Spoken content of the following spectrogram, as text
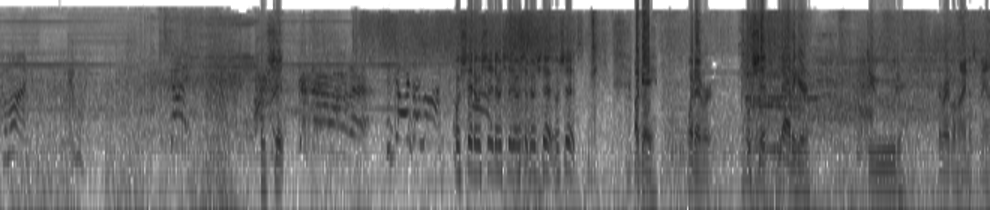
Come on. Come on. Got it. Oh shit! Get The hell out of there! The door's are unlocked. Oh shit! Oh shit! Oh shit! Oh shit! Oh shit! Oh shit! okay, whatever. Oh shit! Get out of here, dude! They're right behind us, man.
